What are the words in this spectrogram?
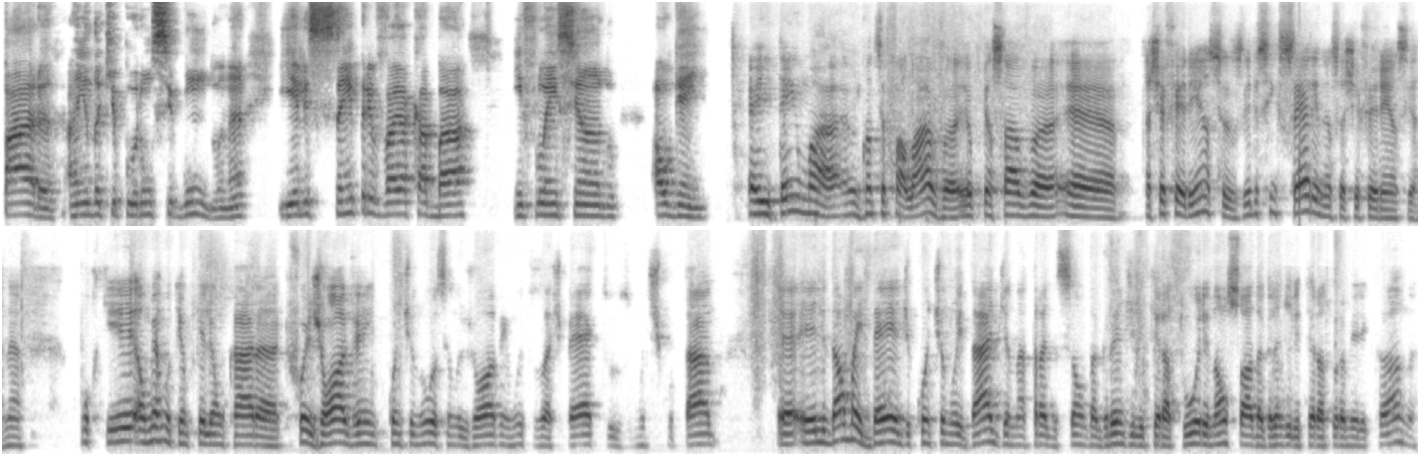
para, ainda que por um segundo, né? E ele sempre vai acabar influenciando alguém. É, e tem uma. Enquanto você falava, eu pensava. É, as referências, ele se insere nessas referências, né? Porque, ao mesmo tempo que ele é um cara que foi jovem, continua sendo jovem em muitos aspectos, muito escutado, é, ele dá uma ideia de continuidade na tradição da grande literatura, e não só da grande literatura americana,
